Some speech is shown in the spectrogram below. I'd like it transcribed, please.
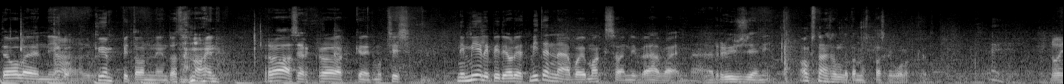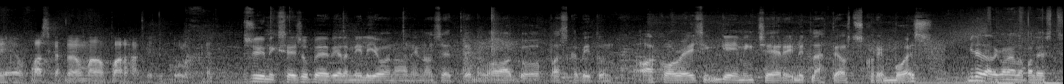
Te olee niinku kymppitonnin tota noin Razer Krakenit, mut siis niin mielipide oli, että miten nämä voi maksaa niin vähän vai nämä Ryzenit. Onks nää sulla tämmöset paskakuulokkeet? No ei oo paska, toi on maailman parhaat vittu kuulokkeet. Syy miksi ei subee vielä miljoonaa, niin on se, että ei mulla AGO paska vitun AK Racing Gaming Chairi. Nyt lähtee ostoskorin boys. Mitä täällä koneella paljastuu?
